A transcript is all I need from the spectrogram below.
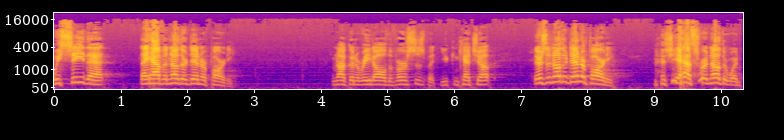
We see that they have another dinner party. I'm not going to read all the verses, but you can catch up. There's another dinner party. she asks for another one.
